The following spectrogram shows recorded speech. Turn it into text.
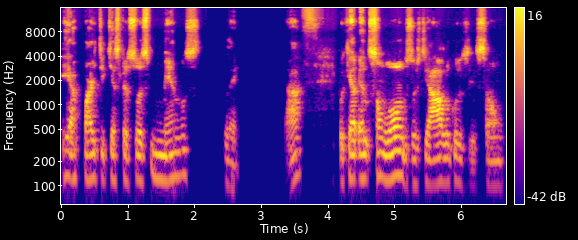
é a parte que as pessoas menos leem, tá? Porque é, são longos os diálogos e são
